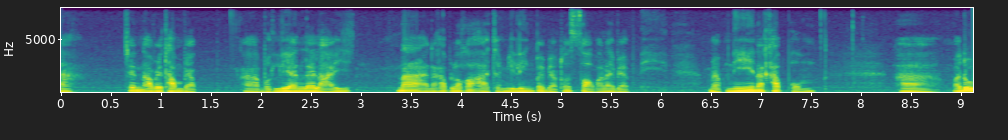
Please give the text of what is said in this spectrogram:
นะเช่นเอาไปทำแบบบทเรียนหลาย ๆ หน้านะครับ แล้วก็อาจจะมีลิงก์ไปแบบทดสอบอะไรแบบนี้ แบบนี้นะครับผมมาดู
